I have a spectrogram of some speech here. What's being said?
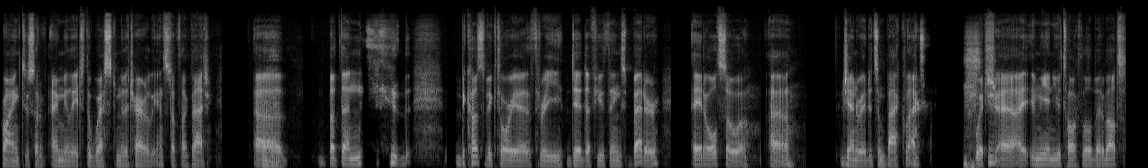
trying to sort of emulate the west militarily and stuff like that uh, Right. but then because victoria 3 did a few things better it also uh, generated some backlash which uh, I, me and you talked a little bit about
